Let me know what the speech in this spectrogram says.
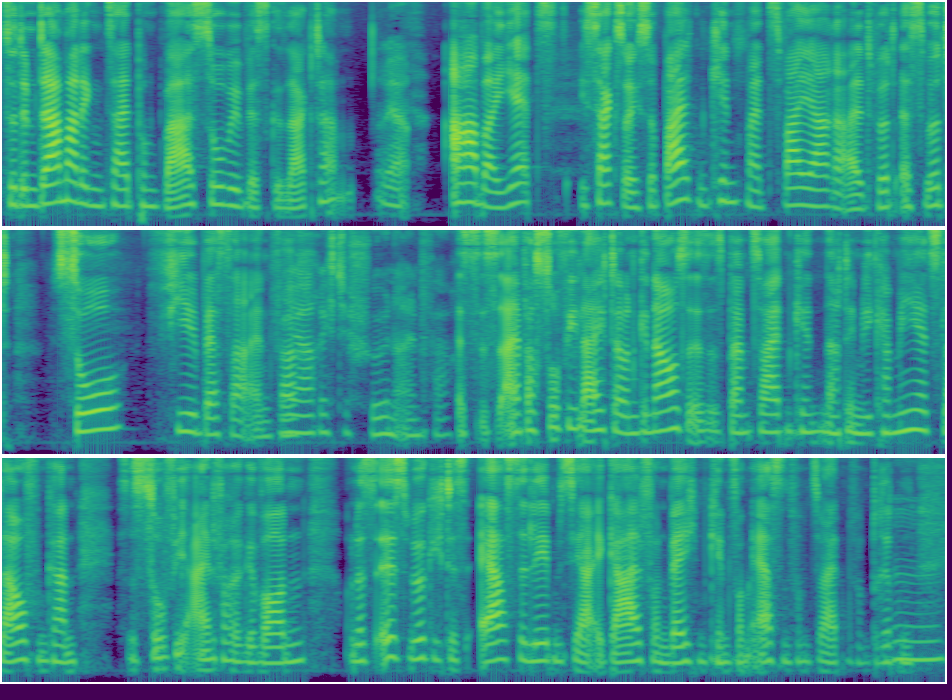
zu dem damaligen Zeitpunkt war es so, wie wir es gesagt haben. Ja. Aber jetzt, ich sag's euch, sobald ein Kind mal zwei Jahre alt wird, es wird so viel besser einfach. Ja, richtig schön einfach. Es ist einfach so viel leichter und genauso ist es beim zweiten Kind, nachdem die Camille jetzt laufen kann. Es ist so viel einfacher geworden und es ist wirklich das erste Lebensjahr, egal von welchem Kind, vom ersten, vom zweiten, vom dritten. Mhm.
